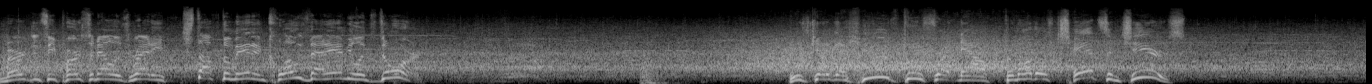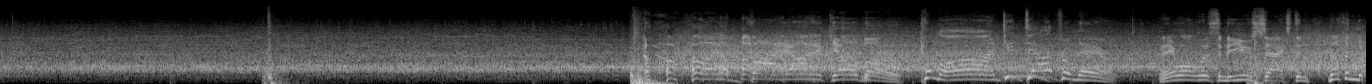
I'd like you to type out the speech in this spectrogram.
Emergency personnel is ready. Stuff them in and close that ambulance door. He's getting a huge boost right now from all those chants and cheers. And a bionic elbow. Come on, get down from there. They won't listen to you, Saxton. Nothing but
